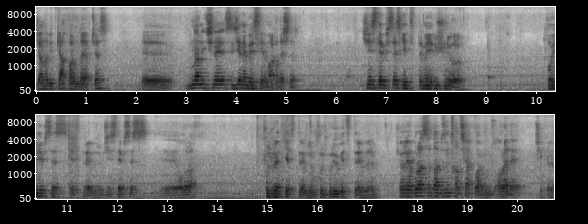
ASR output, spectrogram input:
canlı bitki akvaryumda yapacağız. Ee, bunların içine sizce ne besleyelim arkadaşlar? Cins lepistes getirtmeyi düşünüyorum. Toy lepistes getirtirebilirim. Cins lepistes e, olarak full red getirtirebilirim. Full blue getirtirebilirim. Şöyle burası da bizim satış akvaryumumuz. Oraya da çekelim.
